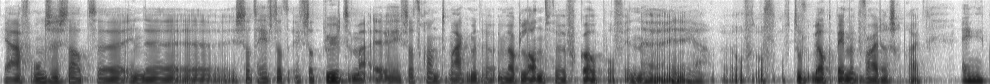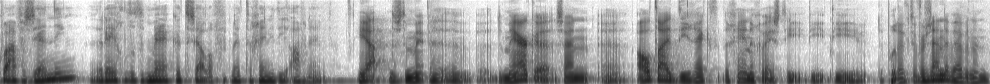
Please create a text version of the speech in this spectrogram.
ja, voor ons is dat in de is dat, heeft, dat, heeft dat puur te heeft dat gewoon te maken met in welk land we verkopen of in, in ja, of, of, of welke payment provider is gebruikt. En qua verzending regelt het merk het zelf met degene die afneemt? Ja, dus de, uh, de merken zijn uh, altijd direct degene geweest die, die, die de producten verzenden. We hebben, een,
